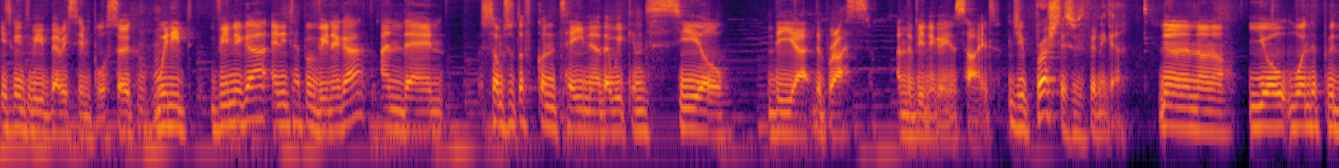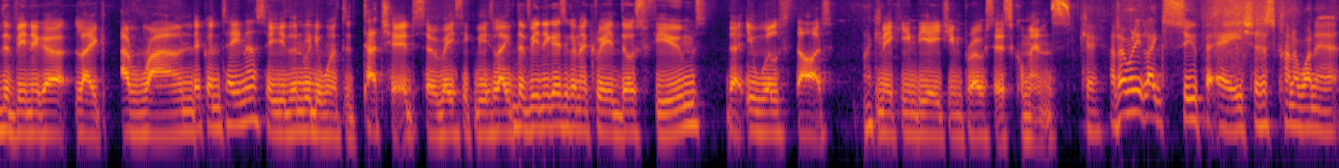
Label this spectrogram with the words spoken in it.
is going to be very simple. So mm-hmm. we need vinegar, any type of vinegar, and then some sort of container that we can seal the uh, the brass and the vinegar inside. Did you brush this with vinegar? No, no, no, no. You'll want to put the vinegar like around the container, so you don't really want to touch it. So basically, it's like the vinegar is gonna create those fumes that it will start making the aging process commence. Okay. I don't want it like super aged. I just kind of want it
